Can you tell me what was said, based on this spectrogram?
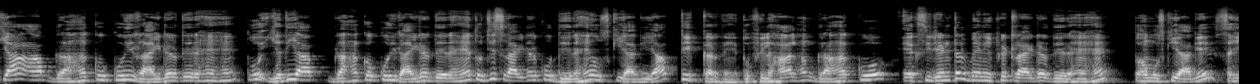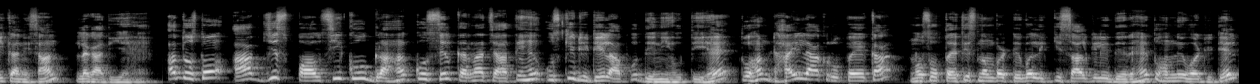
क्या आप ग्राहक को कोई राइडर दे रहे हैं? तो यदि आप ग्राहक को कोई राइडर दे रहे हैं तो जिस राइडर को दे रहे हैं, उसकी आगे आप टिक कर दें। तो फ़िलहाल हम ग्राहक को एक्सीडेंटल बेनिफिट राइडर दे रहे हैं। तो हम उसकी आगे सही का निशान लगा दिए हैं। अब दोस्तों, आप जिस पॉलिसी को ग्राहक को सेल करना चाहते हैं, उसकी डिटेल आपको देनी होती है। तो हम ढाई लाख रुपए का 933 नंबर टेबल 21 साल के लिए दे रहे हैं तो हमने वह डिटेल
